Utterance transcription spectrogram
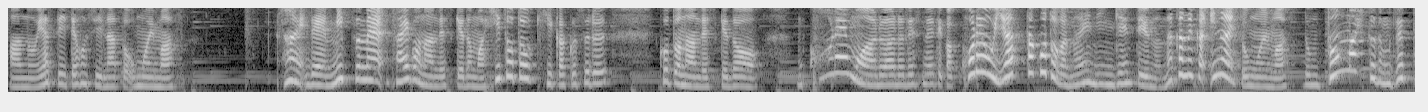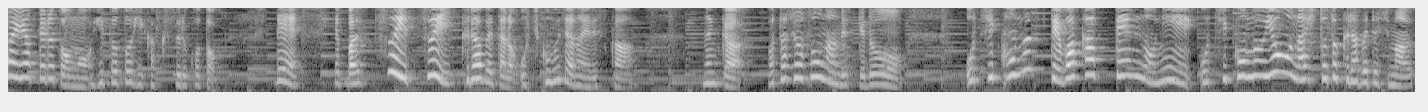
あのやっていてほしいなと思います。はい。で、3つ目、最後なんですけど、まあ、人と比較することなんですけど、これもあるあるですね。てか、これをやったことがない人間っていうのはなかなかいないと思います。でも、どんな人でも絶対やってると思う。人と比較すること。で、やっぱ、ついつい比べたら落ち込むじゃないですか。なんか、私はそうなんですけど、落ち込むって分かってんのに落ち込むような人と比べてしまう。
